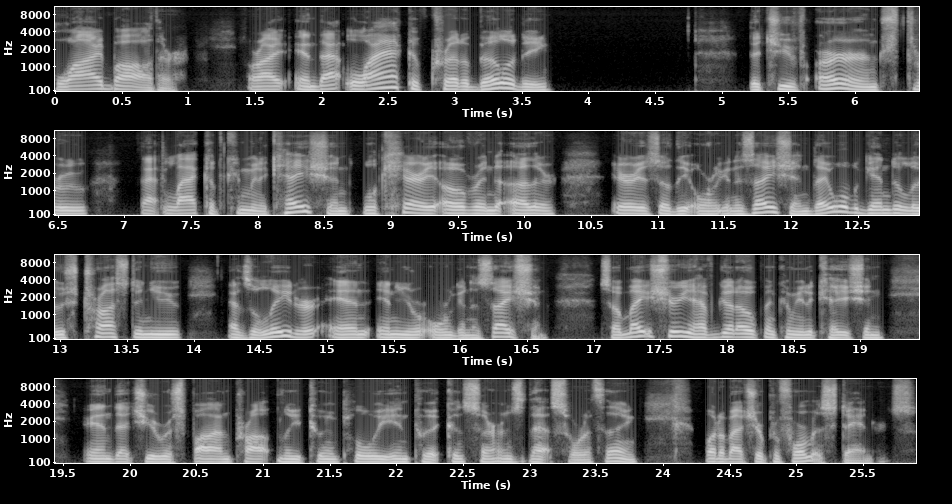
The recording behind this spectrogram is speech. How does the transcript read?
why bother? All right. And that lack of credibility that you've earned through that lack of communication will carry over into other areas of the organization. They will begin to lose trust in you as a leader and in your organization. So make sure you have good open communication and that you respond promptly to employee input concerns, that sort of thing. What about your performance standards?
